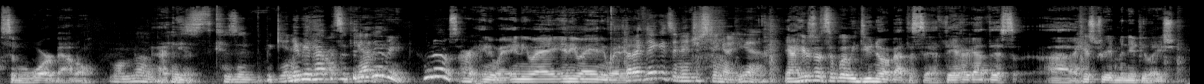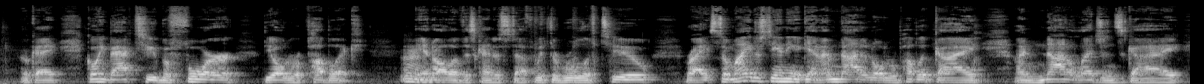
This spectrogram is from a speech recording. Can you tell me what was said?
Civil War battle. Well, no, because because at the beginning, Maybe it happens at the together. beginning. Who knows? All right. Anyway, anyway, anyway, anyway. But I think it's an interesting idea. Now, here's what's, what we do know about the Sith. They've got this uh, history of manipulation. Okay, going back to before the Old Republic Mm. and all of this kind of stuff with the rule of two, right? So my understanding, again, I'm not an Old Republic guy. I'm not a Legends guy.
